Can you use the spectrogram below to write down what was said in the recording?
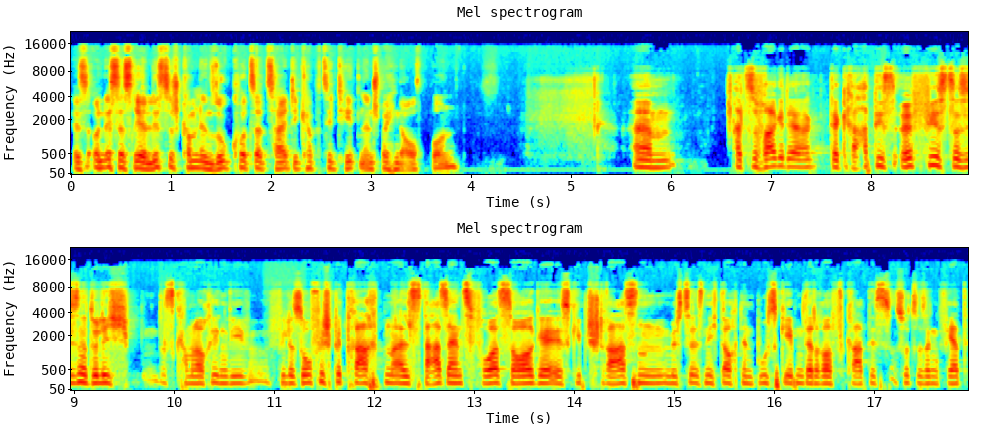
Ist, und ist das realistisch? Kann man in so kurzer Zeit die Kapazitäten entsprechend aufbauen? Ähm, also zur Frage der, der Gratis-Öffis, das ist natürlich, das kann man auch irgendwie philosophisch betrachten als Daseinsvorsorge. Es gibt Straßen, müsste es nicht auch den Bus geben, der darauf gratis sozusagen fährt.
